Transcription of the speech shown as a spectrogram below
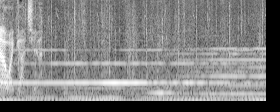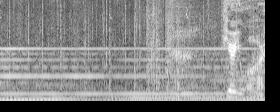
Now I got you. Here you are.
